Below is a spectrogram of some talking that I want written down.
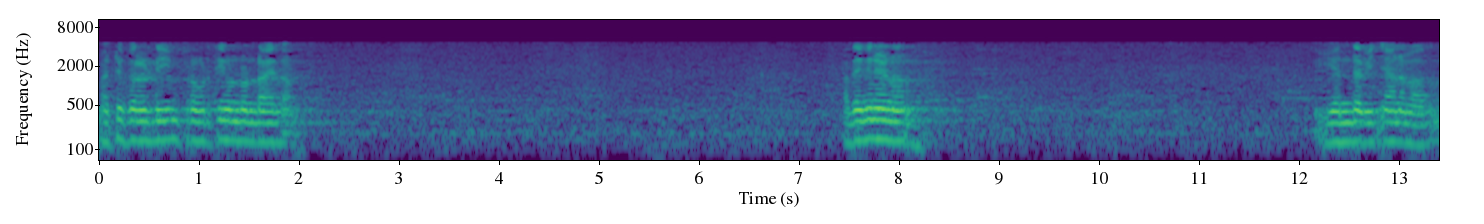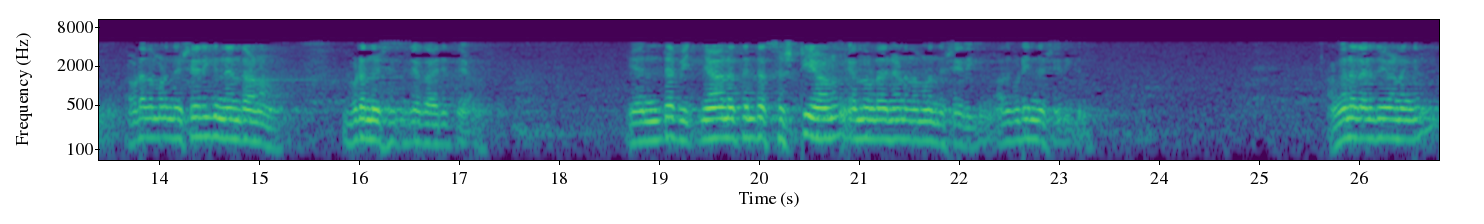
മറ്റു പലരുടെയും പ്രവൃത്തി കൊണ്ടുണ്ടായതാണ്. അതെങ്ങനെയാണ്? എന്റെ വിജ്ഞാനമാകുന്നത്. അവിടെ നമ്മൾ നിഷേധിക്കുന്ന എന്താണ്? ഇവിടെ നിഷേധിച്ച കാര്യത്തെയാണ്. എന്റെ വിജ്ഞാനത്തിന്റെ സൃഷ്ടിയാണ് എന്നുള്ളതിനാണ് നമ്മൾ നിഷേധിക്കുന്നത്. അതുകൂടിയും നിഷേധിക്കുന്നു. അങ്ങനെ കരുതുകയാണെങ്കിൽ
